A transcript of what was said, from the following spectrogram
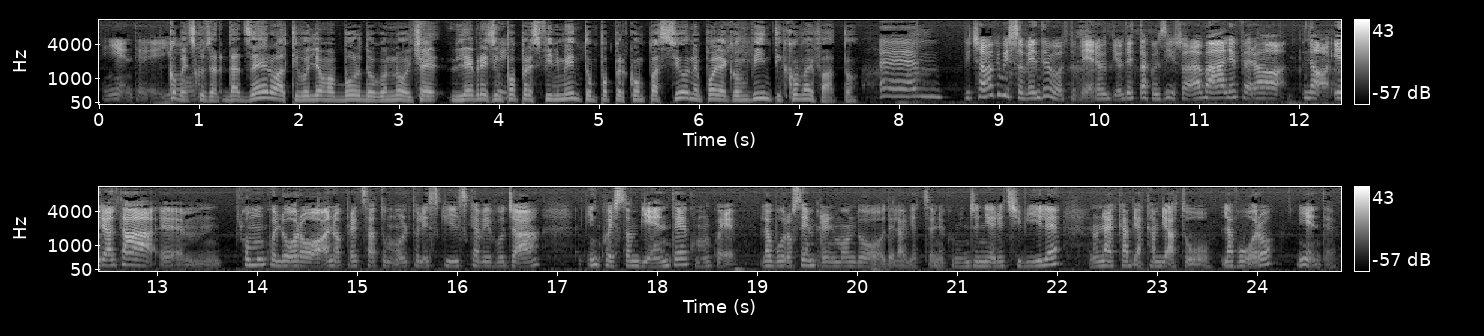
e niente. Io... Come scusa, da zero a ti vogliamo a bordo con noi, cioè li hai presi sì. un po' per sfinimento, un po' per compassione, poi li hai convinti, come hai fatto? Ehm Diciamo che mi so vendere molto bene, oddio, detta così suona male, però no, in realtà ehm, comunque loro hanno apprezzato molto le skills che avevo già in questo ambiente, comunque lavoro sempre nel mondo dell'aviazione come ingegnere civile, non è che abbia cambiato lavoro, niente.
